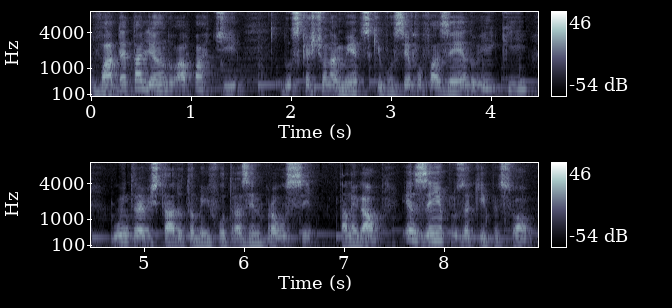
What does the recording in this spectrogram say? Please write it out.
vá detalhando a partir dos questionamentos que você for fazendo e que o entrevistado também for trazendo para você. Tá legal? Exemplos aqui, pessoal.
